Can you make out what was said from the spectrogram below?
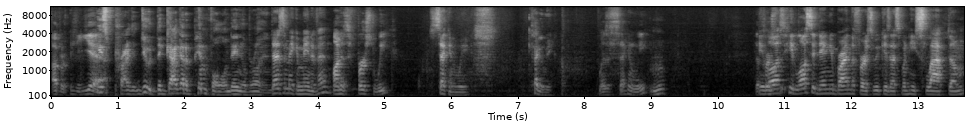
Upper, yeah. He's practice, dude. The guy got a pinfall on Daniel Bryan. That doesn't make a main event. on his first week. Second week, Second week. Was it second week? Mhm. The he first lost. week- He lost to Daniel Bryan the first week because that's when he slapped him,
